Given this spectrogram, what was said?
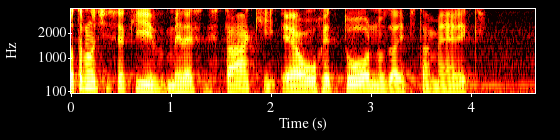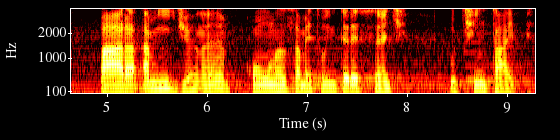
Outra notícia que merece destaque é o retorno da Ipstamatic para a mídia, né? com um lançamento interessante, o TinType,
